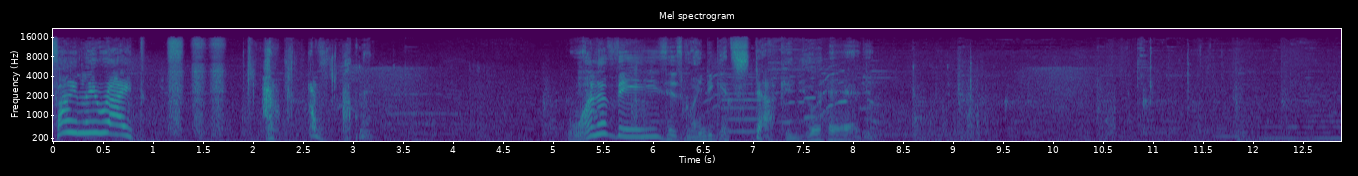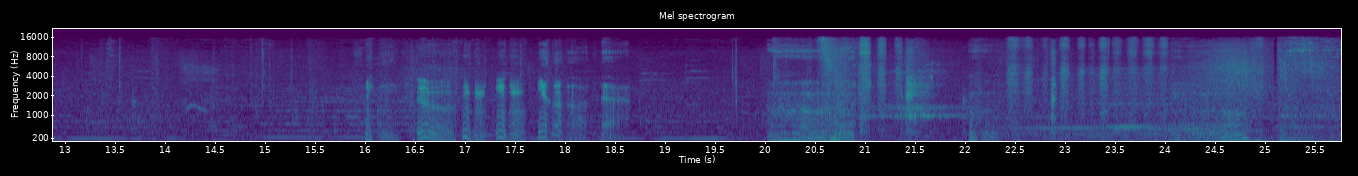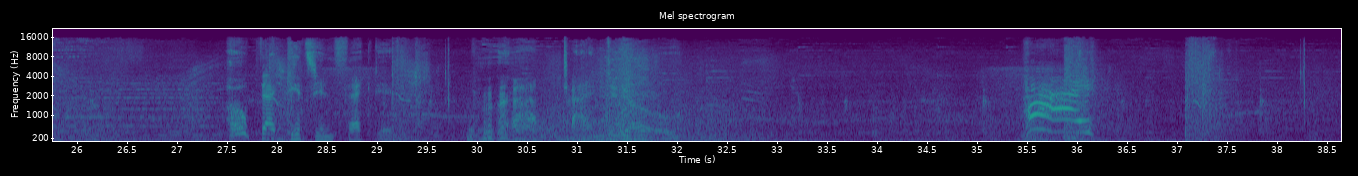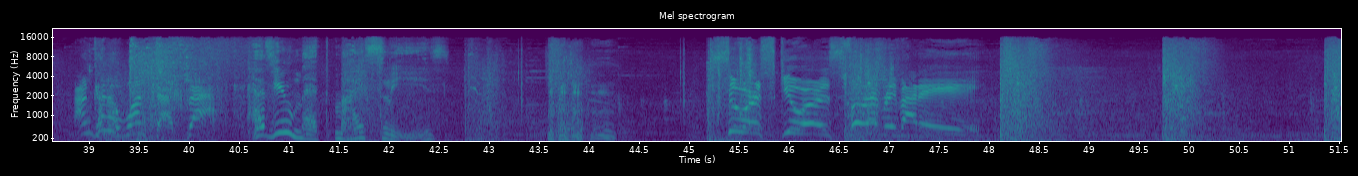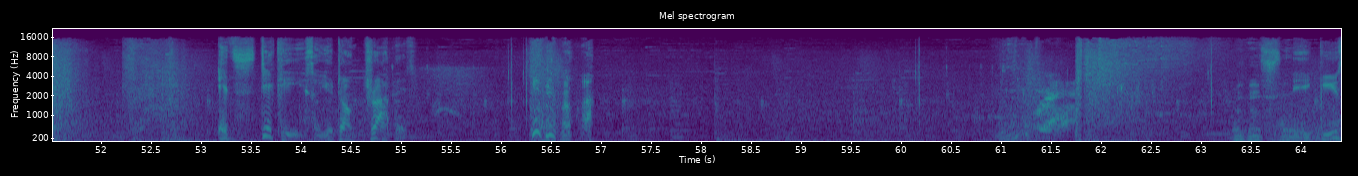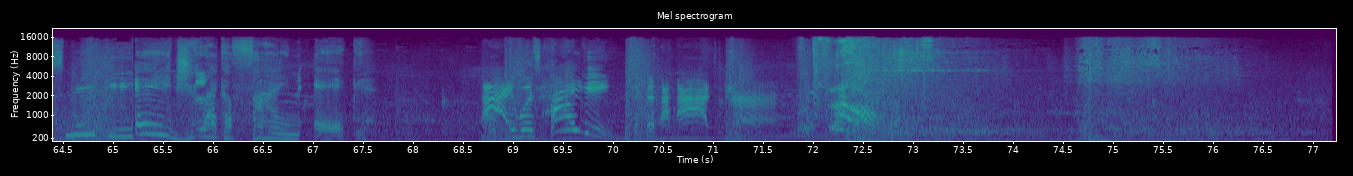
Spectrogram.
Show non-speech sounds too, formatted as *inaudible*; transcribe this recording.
finally ripe. One of these is going to get stuck in your head. Hope that gets infected. *laughs* Time to go. Hi! I'm gonna want that back! Have you met my fleas? *laughs* Sewer skewers for everybody! It's sticky, so you don't drop it. *laughs* *laughs* sneaky, sneaky. Aged like a fine egg. I was hiding! *laughs* *laughs*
